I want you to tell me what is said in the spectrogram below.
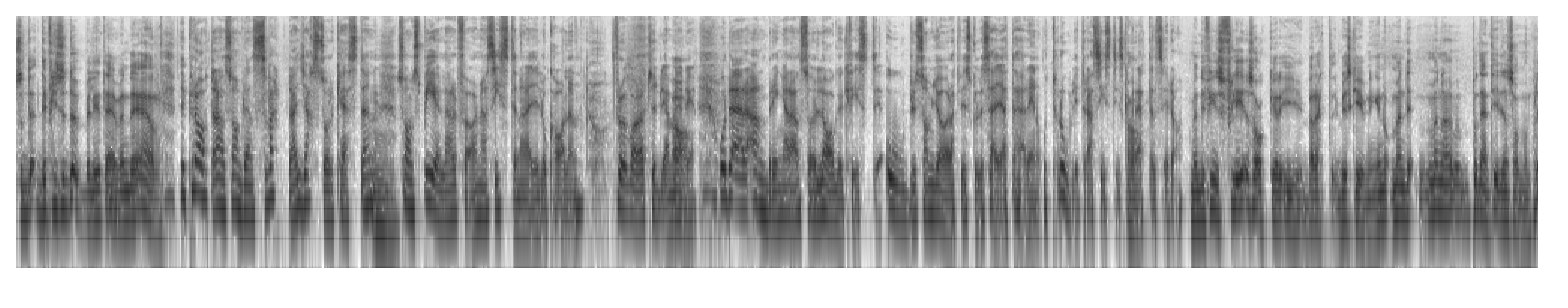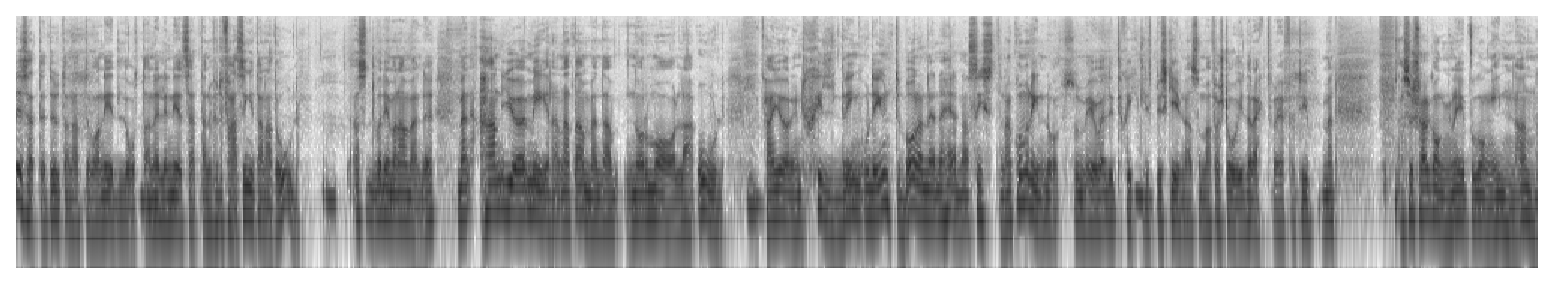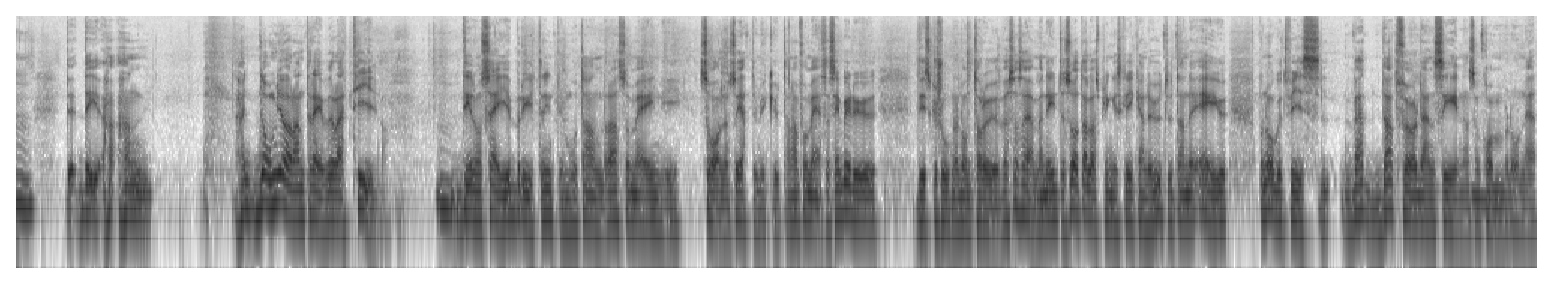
så det, det finns en dubbelhet även där. Vi pratar alltså om den svarta jazzorkestern mm. som spelar för nazisterna i lokalen. För att vara tydliga med ja. det. Och där anbringar alltså Lagerqvist ord som gör att vi skulle säga att det här är en otroligt rasistisk ja. berättelse idag. Men det finns fler saker i beskrivningen. Men, det, men eh, på den tiden sa man på det sättet utan att det var nedlåtande mm. eller nedsättande för det fanns inget annat ord. Alltså det var det man använde. Men han gör mer än att använda normala ord. Han gör en skildring och det är ju inte bara när de här nazisterna kommer in då, som är väldigt skickligt beskrivna, så man förstår ju direkt vad det är för typ. Men alltså jargongen är ju på gång innan. Det, det, han, han, de gör entré vid rätt tid. Va? Det de säger bryter inte mot andra som är inne i salen så jättemycket utan han får med sig. Sen blir det ju diskussioner de tar över så att säga. Men det är inte så att alla springer skrikande ut utan det är ju på något vis bäddat för den scenen som kommer då när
